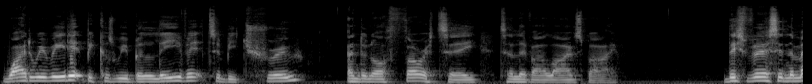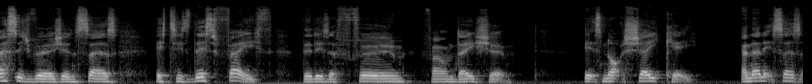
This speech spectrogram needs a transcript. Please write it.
Why do we read it? Because we believe it to be true and an authority to live our lives by. This verse in the message version says, It is this faith that is a firm foundation. It's not shaky. And then it says,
